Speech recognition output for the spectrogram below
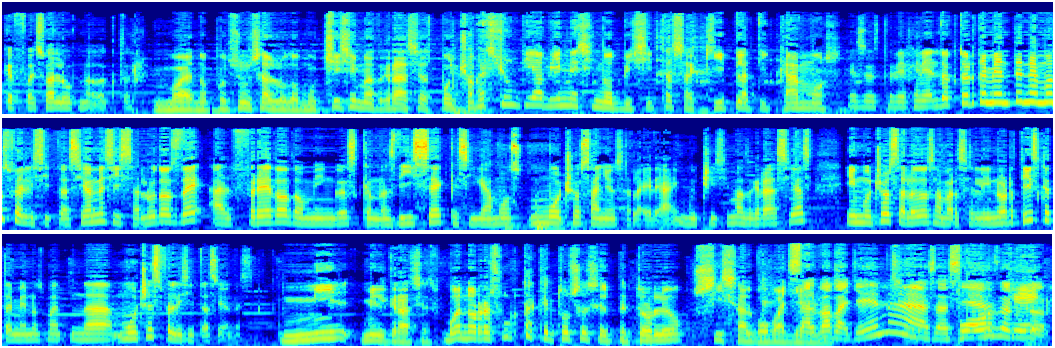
que fue su alumno, doctor. Bueno, pues un saludo. Muchísimas gracias, Poncho. A ver si un día vienes y nos visitas aquí, platicamos. Eso estaría genial. Doctor, también tenemos felicitaciones y saludos de Alfredo Domínguez, que nos dice que sigamos muchos años al aire. Ay, muchísimas gracias. Y muchos saludos a Marcelino Ortiz, que también nos manda muchas felicitaciones. Mil, mil gracias. Bueno, resulta que entonces el petróleo sí salvó ballenas. Salva ballenas, así es, doctor.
